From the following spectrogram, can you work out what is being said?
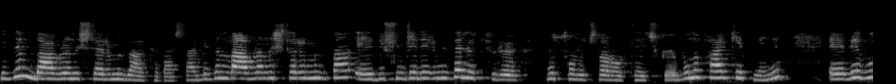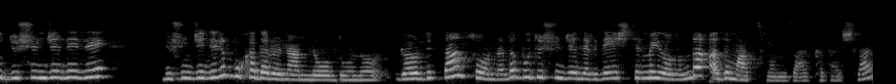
bizim davranışlarımız arkadaşlar. Bizim davranışlarımızdan, e, düşüncelerimizden ötürü bu sonuçlar ortaya çıkıyor. Bunu fark etmeniz E, ve bu düşünceleri düşüncelerin bu kadar önemli olduğunu gördükten sonra da bu düşünceleri değiştirme yolunda adım atmamız arkadaşlar.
